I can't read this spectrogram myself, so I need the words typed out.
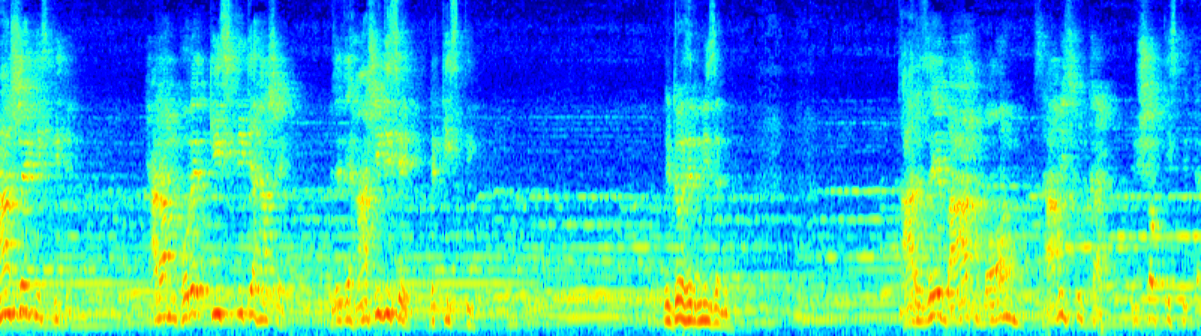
হাসে কিস্তিতে। হারাম করে কিস্তিতে হাসে। যে যে হাসি দিছে, এটা কিস্তি। এটাও হের নিজের না আর যে বাপ, বন চা বিস্কুট খায় সব কিস্তিটা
